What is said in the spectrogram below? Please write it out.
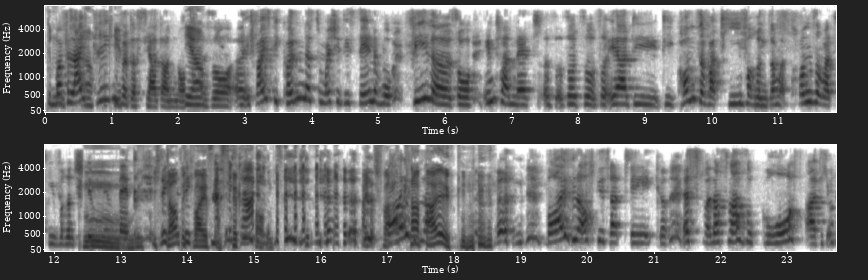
Genug. Aber vielleicht ja, kriegen okay. wir das ja dann noch. Ja. Also äh, ich weiß, die können das zum Beispiel die Szene, wo viele so Internet, äh, so, so, so, so eher die, die konservativeren, sagen wir, konservativeren Stimmen im Hm, Netz. ich ich glaube, ich weiß, was jetzt kommt. Ein schwarzer Bäumler. Balken. Bäume auf dieser Theke. Es, war- das war so großartig. Und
